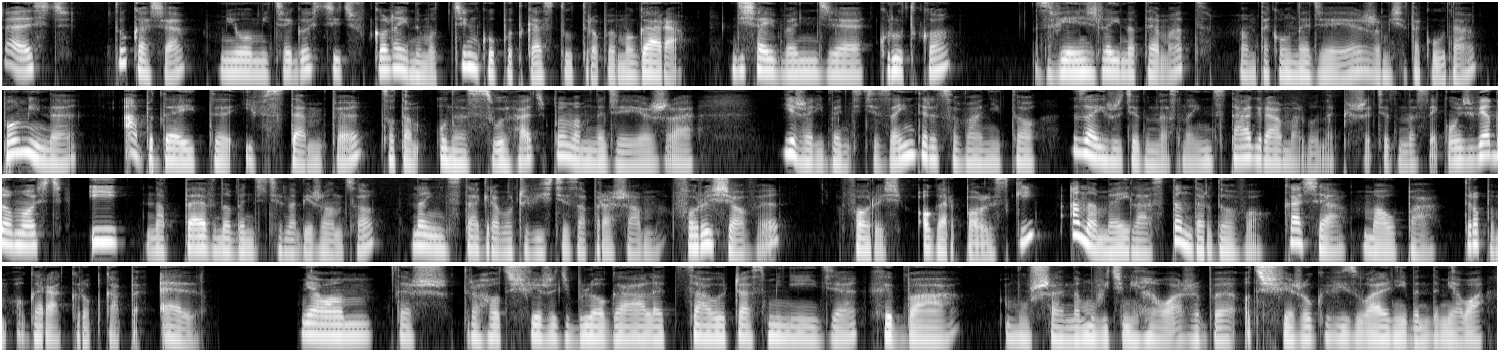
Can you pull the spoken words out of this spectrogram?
Cześć, tu Kasia. Miło mi Cię gościć w kolejnym odcinku podcastu Tropem Ogara. Dzisiaj będzie krótko, zwięźlej na temat. Mam taką nadzieję, że mi się tak uda. Pominę update'y i wstępy, co tam u nas słychać, bo mam nadzieję, że jeżeli będziecie zainteresowani, to zajrzycie do nas na Instagram albo napiszecie do nas jakąś wiadomość i na pewno będziecie na bieżąco. Na Instagram oczywiście zapraszam forysiowy, foryś ogar polski, a na maila standardowo kasia małpa. Miałam też trochę odświeżyć bloga, ale cały czas mi nie idzie. Chyba muszę namówić Michała, żeby odświeżył go wizualnie i będę miała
